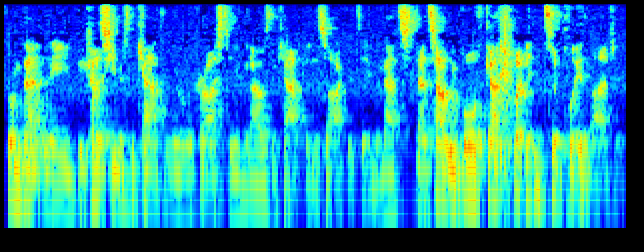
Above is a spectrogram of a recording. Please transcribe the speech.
from Bentley because he was the captain of the lacrosse team and I was the captain of the soccer team, and that's that's how we both got put into BladeLogic.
